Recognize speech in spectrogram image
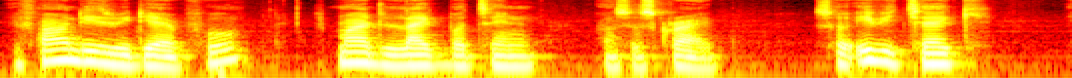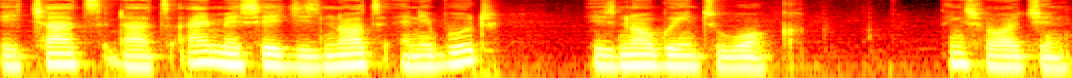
If you found this video helpful, smash the like button and subscribe. So if you check a chat that iMessage is not enabled, it's not going to work. Thanks for watching.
